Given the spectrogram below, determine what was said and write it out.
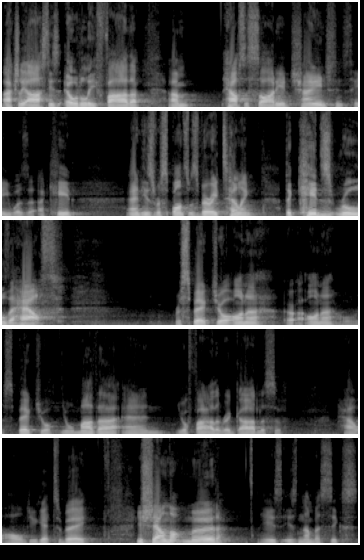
actually asked his elderly father um, how society had changed since he was a, a kid. And his response was very telling. The kids rule the house. Respect your honor, uh, honor or respect your, your mother and your father, regardless of how old you get to be. You shall not murder, is, is number six.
